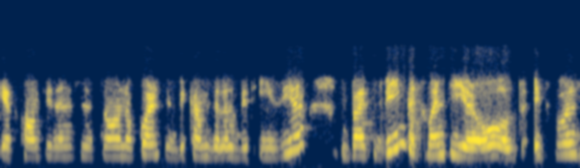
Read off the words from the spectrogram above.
get confidence and so on, of course, it becomes a little bit easier. But being a 20 year old, it was,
